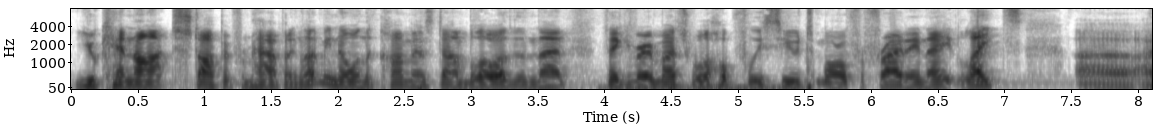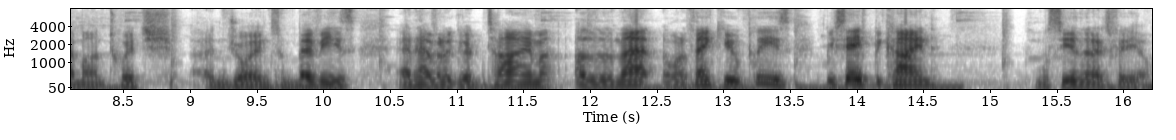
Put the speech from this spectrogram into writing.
you cannot stop it from happening? Let me know in the comments down below. Other than that, thank you very much. We'll hopefully see you tomorrow for Friday Night Lights. Uh, I'm on Twitch enjoying some bevies and having a good time. Other than that, I want to thank you. Please be safe, be kind, and we'll see you in the next video.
